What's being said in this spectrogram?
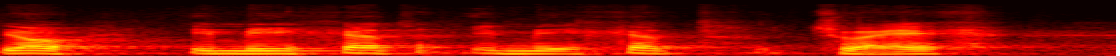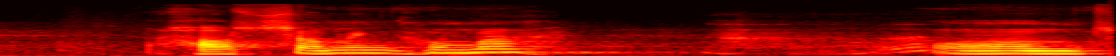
Ja, ich möchte, ich möchte zu euch Haus zusammenkommen und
